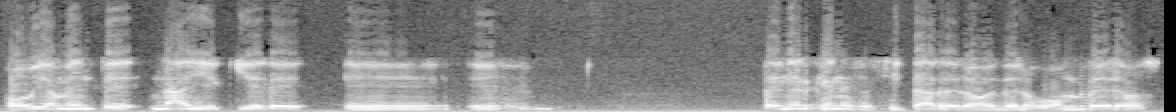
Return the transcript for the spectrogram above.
Obviamente nadie quiere eh, eh, tener que necesitar de, lo, de los bomberos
